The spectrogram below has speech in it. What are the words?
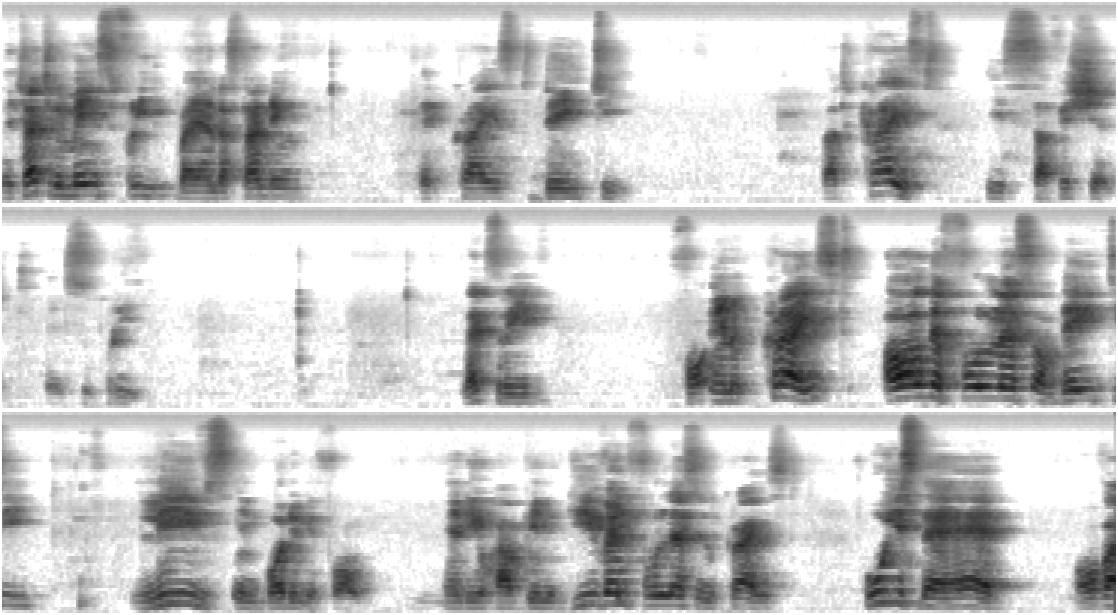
the church remains free by understanding the Christ deity. That Christ is sufficient and supreme. Let's read. For in Christ all the fullness of deity lives in bodily form, and you have been given fullness in Christ, who is the head over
